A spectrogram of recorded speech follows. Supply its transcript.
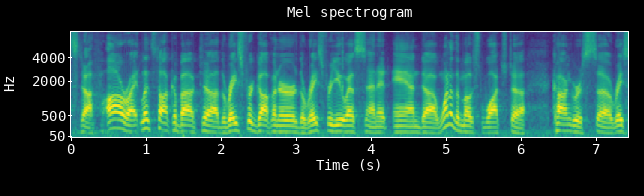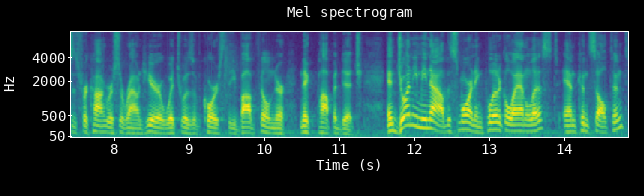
Stuff. All right, let's talk about uh, the race for governor, the race for U.S. Senate, and uh, one of the most watched uh, Congress uh, races for Congress around here, which was, of course, the Bob Filner, Nick Popaditch. And joining me now this morning, political analyst and consultant,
